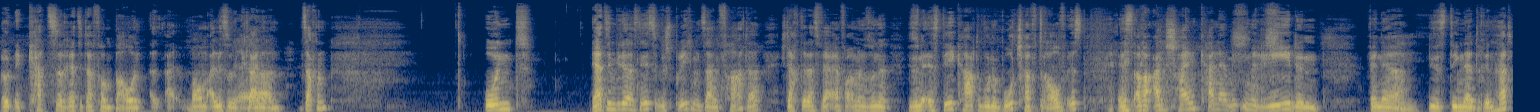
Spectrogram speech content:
Irgendeine Katze rettet er vom Bauen, äh, Baum, alles so eine kleineren Sachen. Und Er hat dann wieder das nächste Gespräch mit seinem Vater. Ich dachte, das wäre einfach immer so eine, wie so eine SD-Karte, wo eine Botschaft drauf ist. Es ist aber anscheinend kann er mit ihm reden, wenn er dieses Ding da drin hat.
